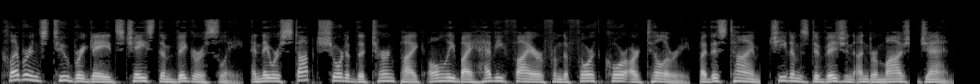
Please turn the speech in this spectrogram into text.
Cleburne's two brigades chased them vigorously, and they were stopped short of the turnpike only by heavy fire from the 4th Corps artillery. By this time, Cheatham's division under Maj. Gen.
